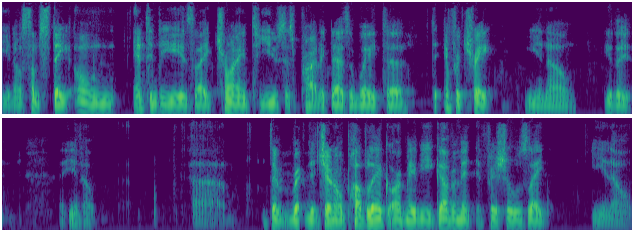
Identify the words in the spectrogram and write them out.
you know some state owned entity is like trying to use this product as a way to to infiltrate you know either you know uh, the the general public or maybe government officials like you know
